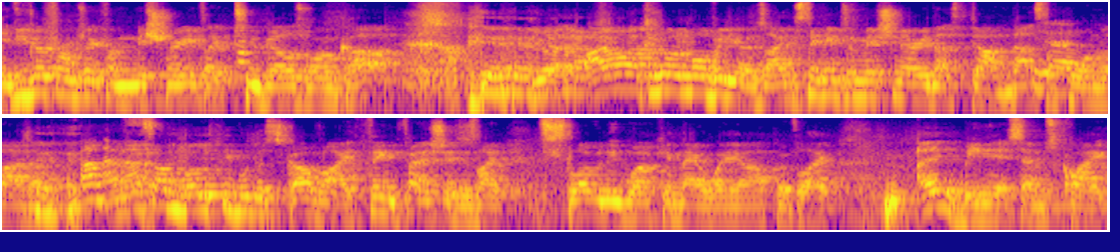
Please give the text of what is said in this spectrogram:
if you go from straight from missionary to like two girls, one cup, you're like, I want to go on more videos. I'm sticking to missionary. That's done. That's Yeah. the porn ladder, oh, and that's- that's how most people discover. I think fetishes is like slowly working their way up. Of like, I think BDSM's quite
